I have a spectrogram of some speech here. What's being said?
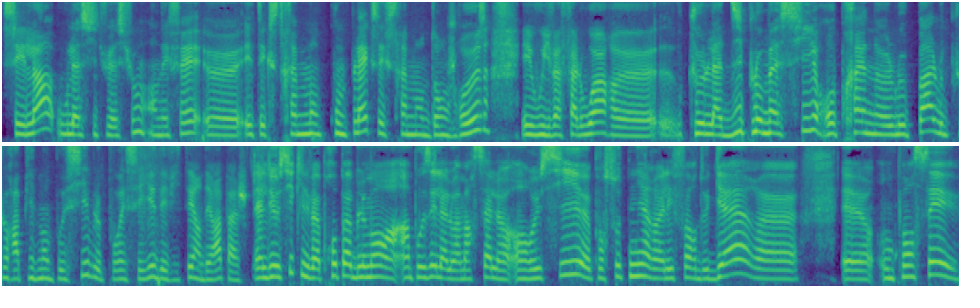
C'est là où la situation, en effet, euh, est extrêmement complexe, extrêmement dangereuse, et où il va falloir euh, que la diplomatie reprenne le pas le plus rapidement possible pour essayer d'éviter un dérapage. Elle dit aussi qu'il va probablement imposer la loi martiale en Russie pour soutenir l'effort de guerre. Euh, on pensait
